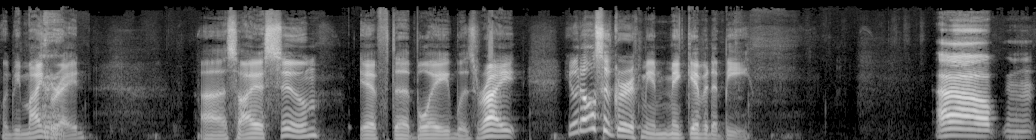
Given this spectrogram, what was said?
would be my grade. Uh, so I assume if the boy was right, he would also agree with me and make give it a B. Oh mm,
